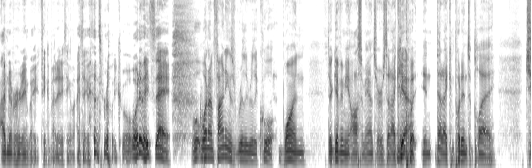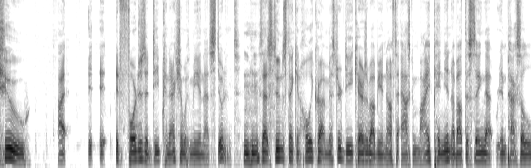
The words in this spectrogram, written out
I've never heard anybody think about anything. I think that's really cool. What do they say? Well, what I'm finding is really, really cool. One, they're giving me awesome answers that I can Yeah. put in that I can put into play. Two, I it, it, it forges a deep connection with me and that student. Mm-hmm. Because that student's thinking, holy crap, Mr. D cares about me enough to ask my opinion about this thing that impacts a,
